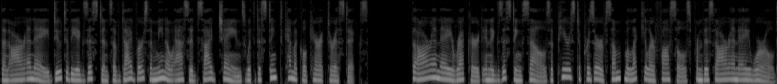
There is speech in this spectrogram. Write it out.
than RNA due to the existence of diverse amino acid side chains with distinct chemical characteristics. The RNA record in existing cells appears to preserve some molecular fossils from this RNA world.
